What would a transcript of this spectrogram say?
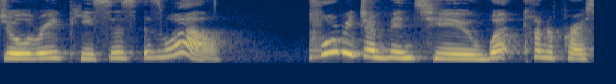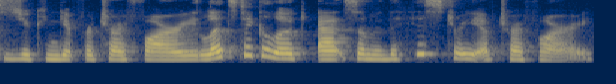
jewelry pieces as well. Before we jump into what kind of prices you can get for Trifari, let's take a look at some of the history of Trifari.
